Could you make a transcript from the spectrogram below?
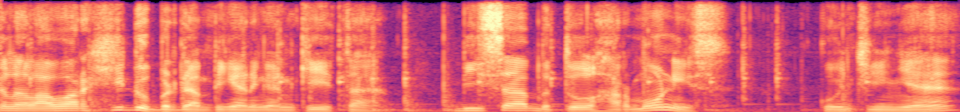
kelelawar hidup berdampingan dengan kita. Bisa betul harmonis. Kuncinya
